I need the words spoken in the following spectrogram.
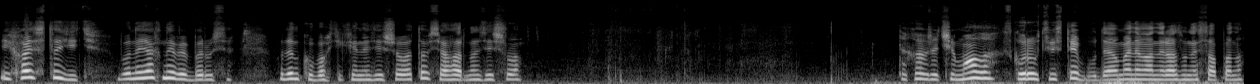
і хай стоїть, бо ніяк не виберуся. Один кубах тільки не зійшов, а то вся гарно зійшла. Така вже чимала, скоро цвісти буде, а в мене вона ні разу не сапана.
